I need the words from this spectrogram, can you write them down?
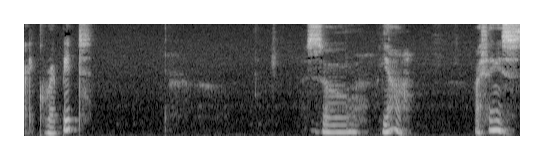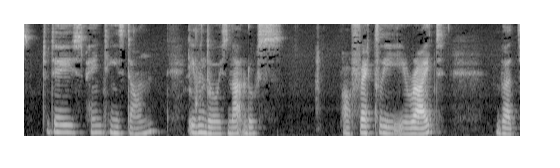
I grab it. So yeah. I think it's today's painting is done even though it's not looks perfectly right but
